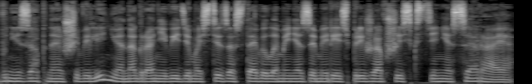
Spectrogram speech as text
Внезапное шевеление на грани видимости заставило меня замереть, прижавшись к стене сарая.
